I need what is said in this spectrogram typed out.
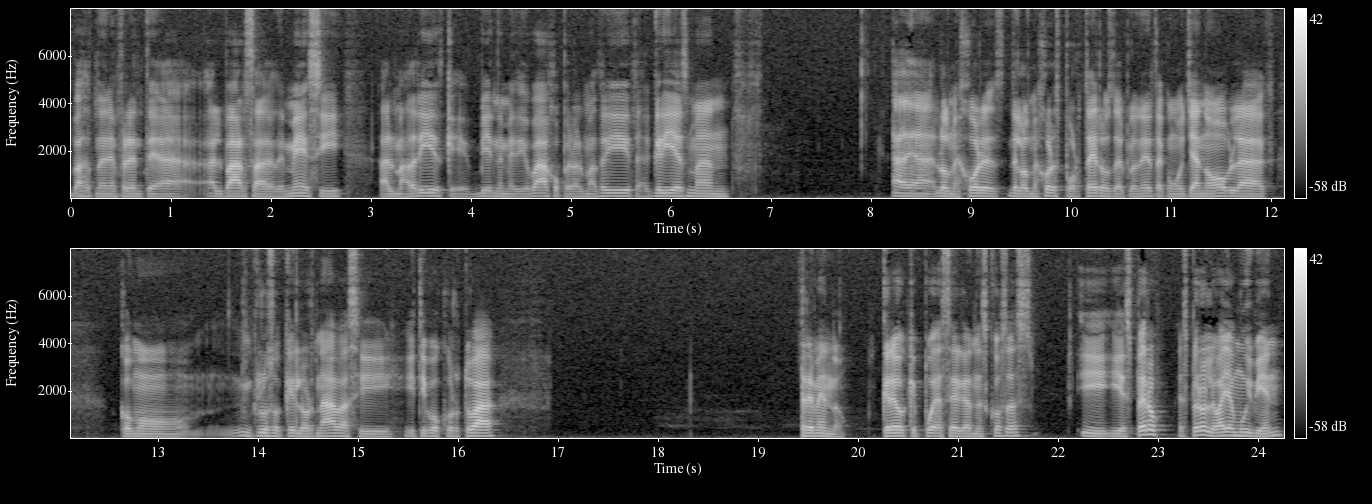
vas a tener enfrente a, al Barça de Messi, al Madrid, que viene medio bajo, pero al Madrid, a Griezmann, a, los mejores, de los mejores porteros del planeta, como Jan Oblak, como incluso Keylor Navas y, y Thibaut Courtois. Tremendo. Creo que puede hacer grandes cosas y, espero, espero le vaya muy bien,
